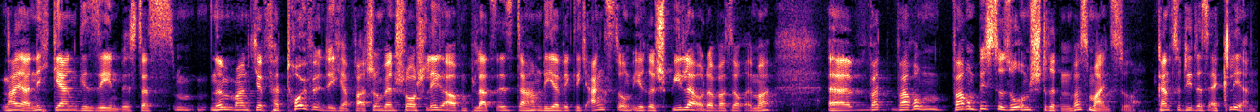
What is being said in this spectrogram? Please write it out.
naja, nicht gern gesehen bist. Das, ne, manche verteufeln dich ja fast schon, wenn Shaw Schläger auf dem Platz ist. Da haben die ja wirklich Angst um ihre Spieler oder was auch immer. Äh, wat, warum, warum bist du so umstritten? Was meinst du? Kannst du dir das erklären?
